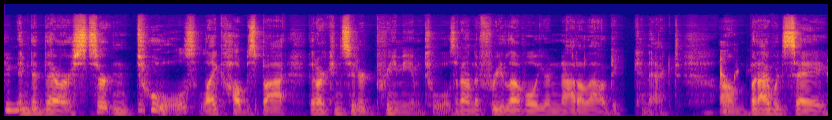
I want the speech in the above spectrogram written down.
Mhm. and then there are certain tools like HubSpot that are considered premium tools, and on the free level, you're not allowed to connect. Um, but I would say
